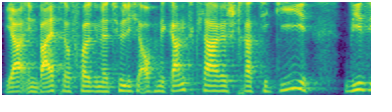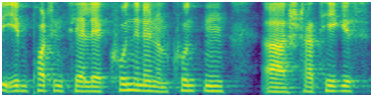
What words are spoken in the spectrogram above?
ja, in weiterer Folge natürlich auch eine ganz klare Strategie, wie sie eben potenzielle Kundinnen und Kunden äh, strategisch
